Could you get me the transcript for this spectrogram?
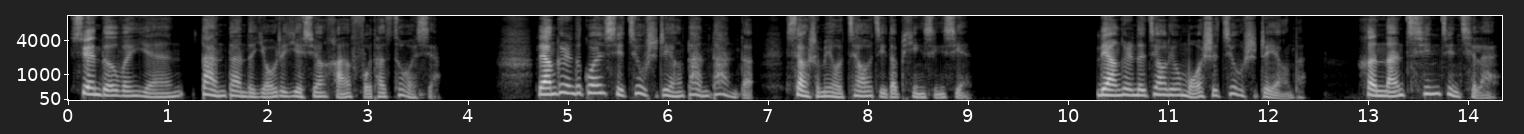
宣德闻言，淡淡的由着叶轩寒扶他坐下。两个人的关系就是这样淡淡的，像是没有交集的平行线。两个人的交流模式就是这样的，很难亲近起来。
